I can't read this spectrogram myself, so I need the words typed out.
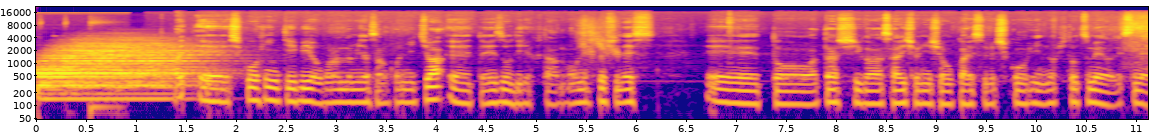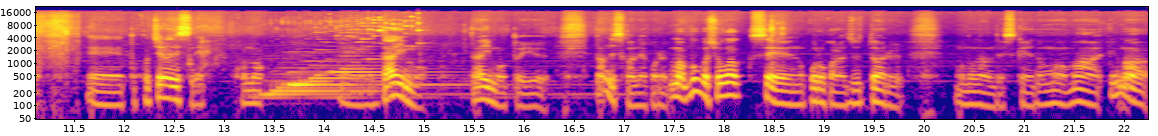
う？はい、えー、嗜好品 TV をご覧の皆さんこんにちは。えっ、と映像ディレクターの大根仁です。えっ、と私が最初に紹介する嗜好品の一つ目はですね、えっ、とこちらですね。この、えー、ダイモダイモという何ですかねこれ。まあ僕が小学生の頃からずっとあるものなんですけれども、まあ今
